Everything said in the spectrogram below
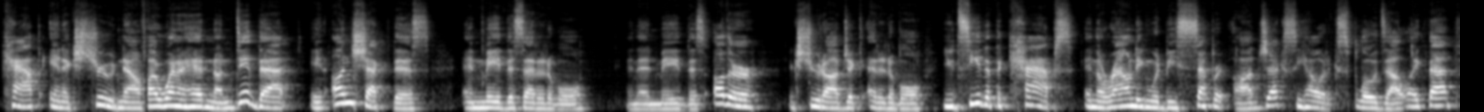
cap and extrude. Now, if I went ahead and undid that and unchecked this and made this editable and then made this other extrude object editable, you'd see that the caps and the rounding would be separate objects. See how it explodes out like that?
